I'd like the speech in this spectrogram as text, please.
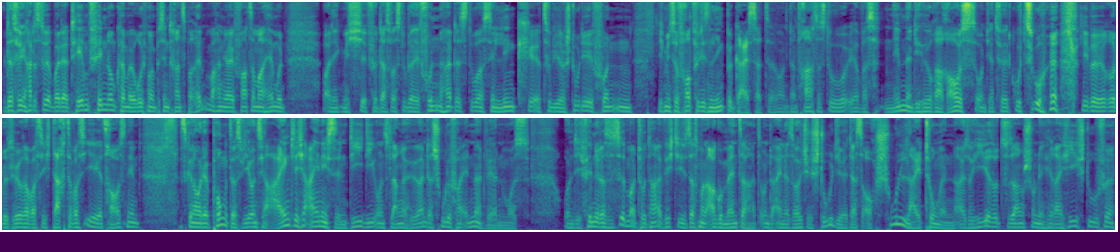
und deswegen hattest du ja bei der Themenfindung, können wir ruhig mal ein bisschen transparent machen. Ja, ich frage mal Helmut, weil ich mich für das, was du da gefunden hattest, du hast den Link äh, zu dieser Studie gefunden, ich mich sofort für diesen Link begeisterte Und dann fragtest du, ja, was nehmen denn die Hörer raus? Und jetzt hört gut zu, liebe Hörerinnen und Hörer, was ich dachte, was ihr jetzt rausnehmt. Das ist genau der Punkt, dass wir uns ja eigentlich einig sind, die, die uns lange hören, dass Schule verändert werden muss. Und ich finde, dass es immer total wichtig ist, dass man Argumente hat. Und eine solche Studie, dass auch Schulleitungen, also hier sozusagen schon eine Hierarchiestufe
